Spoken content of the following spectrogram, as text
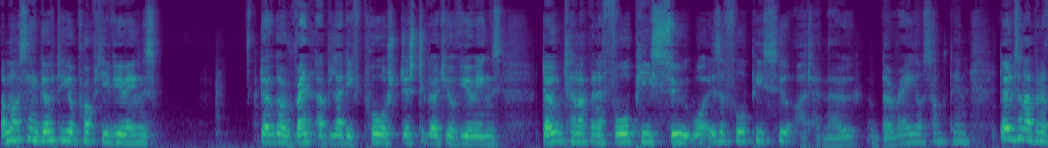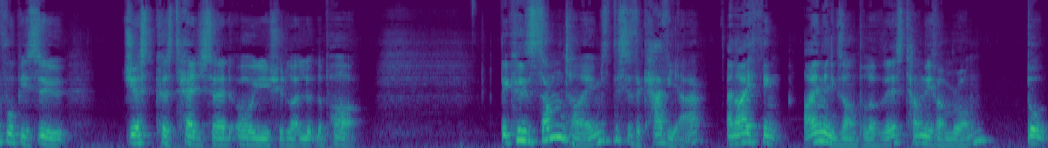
I'm not saying go to your property viewings, don't go rent a bloody Porsche just to go to your viewings. Don't turn up in a four piece suit. What is a four piece suit? I don't know, a beret or something. Don't turn up in a four piece suit just because Tej said, "Oh, you should like look the part." Because sometimes this is a caveat, and I think I'm an example of this. Tell me if I'm wrong, but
